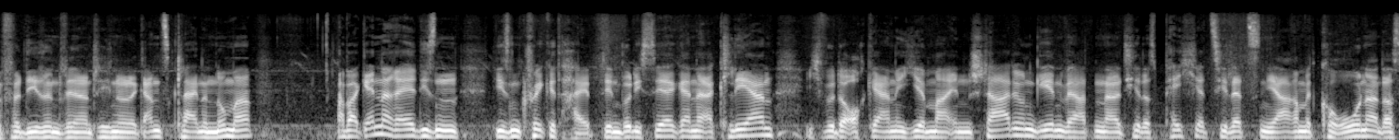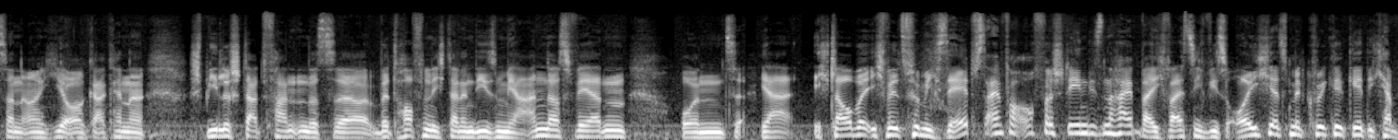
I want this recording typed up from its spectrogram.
Für die sind wir natürlich nur eine ganz kleine Nummer. Aber generell diesen, diesen Cricket-Hype, den würde ich sehr gerne erklären. Ich würde auch gerne hier mal in ein Stadion gehen. Wir hatten halt hier das Pech jetzt die letzten Jahre mit Corona, dass dann hier auch gar keine Spiele stattfanden. Das äh, wird hoffentlich dann in diesem Jahr anders werden. Und ja, ich glaube, ich will es für mich selbst einfach auch verstehen, diesen Hype, weil ich weiß nicht, wie es euch jetzt mit Cricket geht. Ich habe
